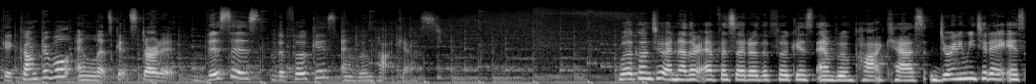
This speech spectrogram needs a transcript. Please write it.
Get comfortable and let's get started. This is the Focus and Bloom Podcast. Welcome to another episode of the Focus and Bloom podcast. Joining me today is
